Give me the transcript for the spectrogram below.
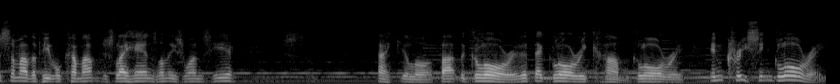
some other people come up just lay hands on these ones here. Thank you, Lord. Father, the glory. Let that glory come. Glory. Increasing glory.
